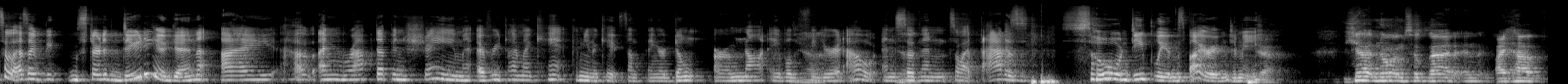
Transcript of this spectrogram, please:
so as I be- started dating again, I have I'm wrapped up in shame every time I can't communicate something or don't or I'm not able to Yeah. figure it out. And so then so I, that is so deeply inspiring to me. Yeah. Yeah, no, I'm so glad. And I have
